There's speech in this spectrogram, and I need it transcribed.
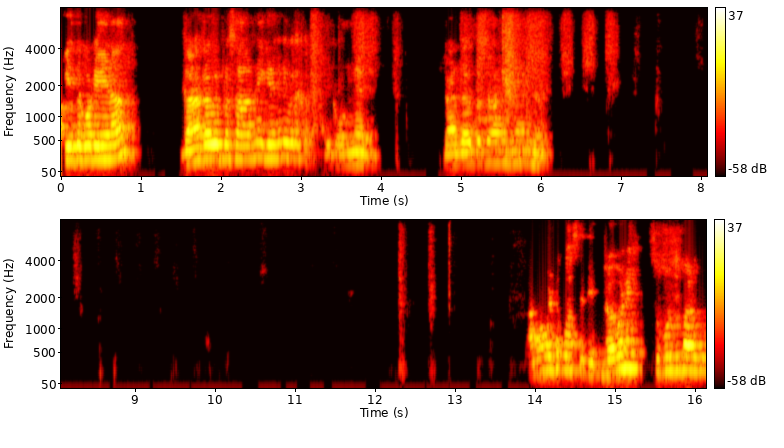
අපි එතකොට එහෙනම් ඝනද්‍රව්‍ය ප්‍රසාරණය ඉගෙනගෙන ඉවර කරා. ඒක ඕනේ නැහැ. ඝනද්‍රව්‍ය ප්‍රසාරණය ඉගෙනගෙන ඉවරයි. ඝනවලට පස්සේ තියෙන ද්‍රවණය සුපුරුදු බලමු.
